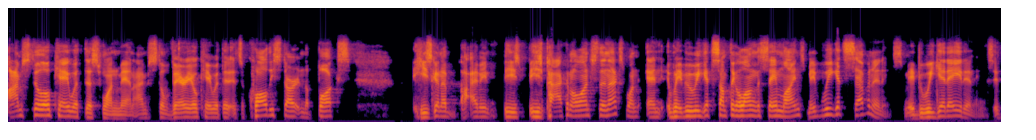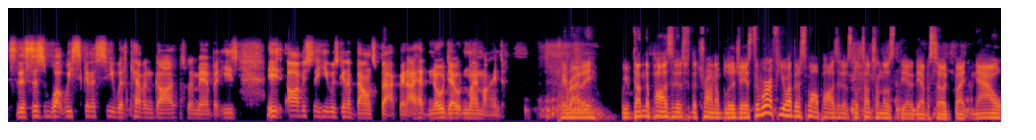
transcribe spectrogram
I'm still okay with this one, man. I'm still very okay with it. It's a quality start in the books he's gonna i mean he's he's packing a lunch to the next one and maybe we get something along the same lines. Maybe we get seven innings. Maybe we get eight innings. It's this is what we're gonna see with kevin Gausman, man but he's he obviously he was gonna bounce back man. I had no doubt in my mind. Hey riley We've done the positives for the Toronto Blue Jays. There were a few other small positives. We'll touch on those at the end of the episode, but now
